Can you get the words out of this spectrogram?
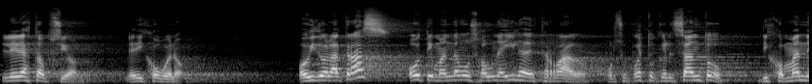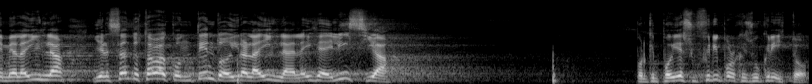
le da esta opción. Le dijo, bueno, o idolatras o te mandamos a una isla desterrado. Por supuesto que el santo dijo, mándeme a la isla, y el santo estaba contento de ir a la isla, a la isla de Licia, porque podía sufrir por Jesucristo.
